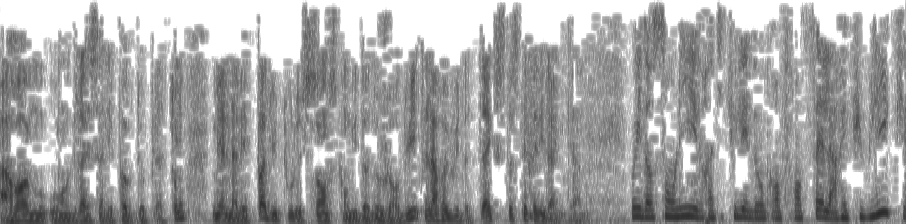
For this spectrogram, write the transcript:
à Rome ou en Grèce à l'époque de Platon, mais elle n'avait pas du tout le sens qu'on lui donne aujourd'hui. La revue de texte, Stéphanie Duncan. Oui, dans son livre intitulé donc en français La République,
